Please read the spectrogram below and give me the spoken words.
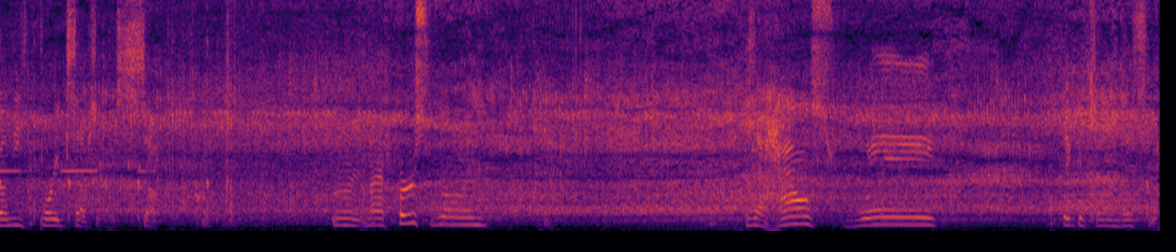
Gun, these brakes absolutely suck. Alright, my first run is a house way. I think it's on this way.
